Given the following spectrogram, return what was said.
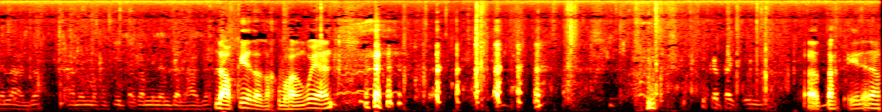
Dalaga. Ano makakita kami ng dalaga? Lucky, tatakbahan ko yan. Katag-in. Atak, ina na.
